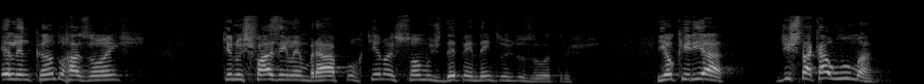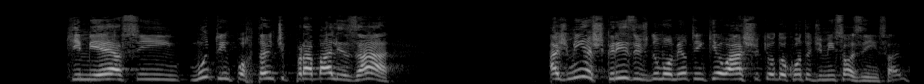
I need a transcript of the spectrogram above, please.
elencando razões que nos fazem lembrar por que nós somos dependentes uns dos outros. E eu queria destacar uma que me é assim muito importante para balizar as minhas crises no momento em que eu acho que eu dou conta de mim sozinho, sabe?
